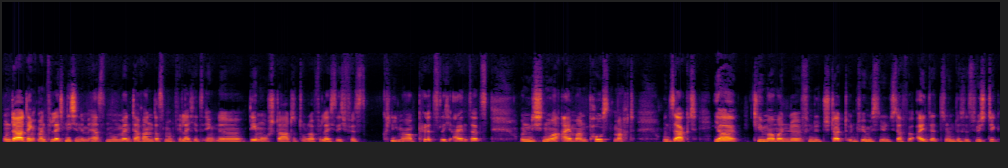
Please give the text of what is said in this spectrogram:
Und da denkt man vielleicht nicht in dem ersten Moment daran, dass man vielleicht jetzt irgendeine Demo startet oder vielleicht sich fürs Klima plötzlich einsetzt und nicht nur einmal einen Post macht und sagt, ja, Klimawandel findet statt und wir müssen uns dafür einsetzen und das ist wichtig.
